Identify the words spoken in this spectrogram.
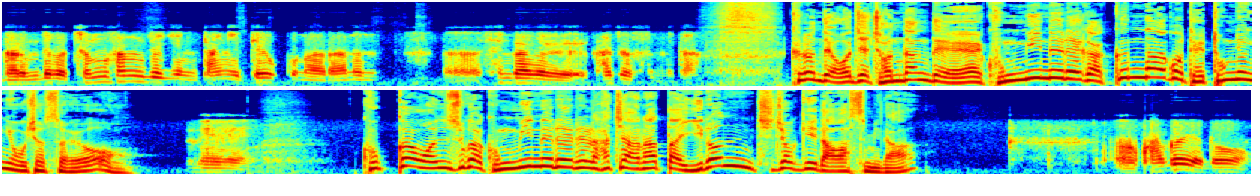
나름대로 정상적인 당이 되었구나라는 어, 생각을 가졌습니다. 그런데 어제 전당대회 국민의례가 끝나고 대통령이 오셨어요. 네, 국가 원수가 국민의례를 하지 않았다 이런 지적이 나왔습니다. 어, 과거에도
